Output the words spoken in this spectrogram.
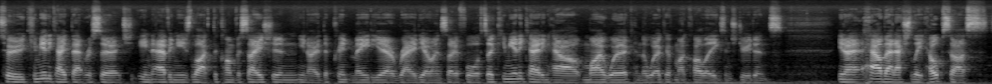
to communicate that research in avenues like the conversation, you know, the print media, radio, and so forth. So communicating how my work and the work of my colleagues and students, you know, how that actually helps us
